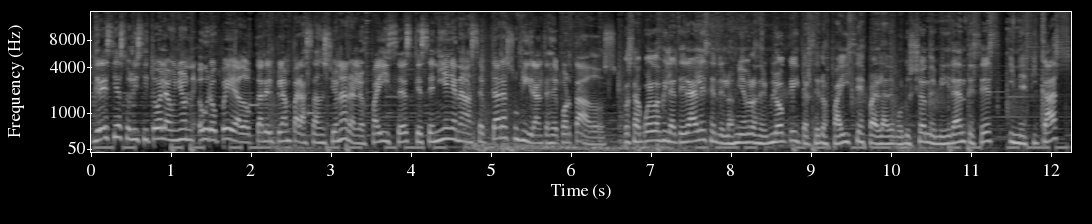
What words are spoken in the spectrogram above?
Grecia solicitó a la Unión Europea adoptar el plan para sancionar a los países que se nieguen a aceptar a sus migrantes deportados. Los acuerdos bilaterales entre los miembros del bloque y terceros países para la devolución de migrantes es ineficaz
